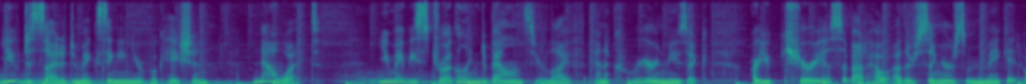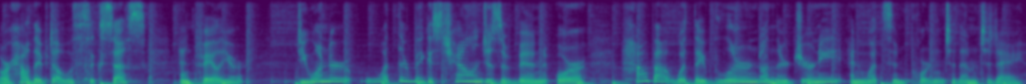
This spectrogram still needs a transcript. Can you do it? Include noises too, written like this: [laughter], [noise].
You've decided to make singing your vocation. Now what? You may be struggling to balance your life and a career in music. Are you curious about how other singers make it or how they've dealt with success and failure? Do you wonder what their biggest challenges have been, or how about what they've learned on their journey and what's important to them today?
